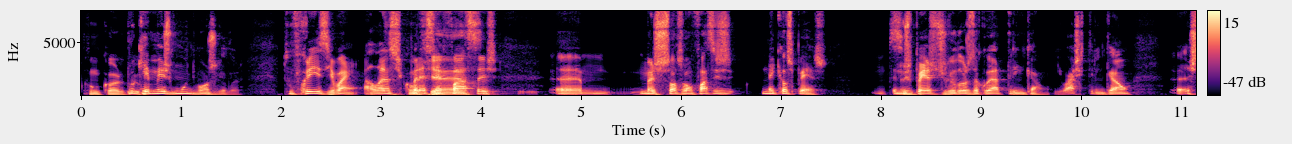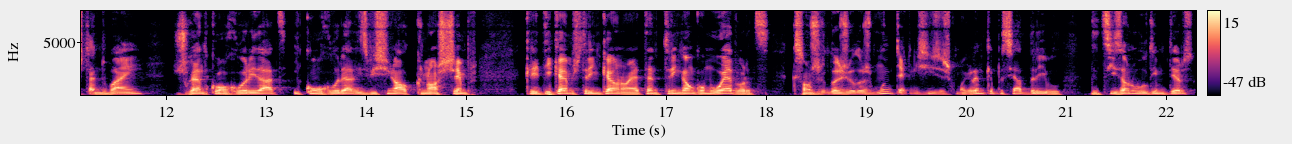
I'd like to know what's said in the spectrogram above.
concordo. Porque é mesmo muito bom jogador. Tu referias, e bem, há lances que Confiança. parecem fáceis, hum, mas só são fáceis naqueles pés. Nos Sim. pés dos jogadores da qualidade de Trincão. Eu acho que Trincão, eh, estando bem, jogando com regularidade e com regularidade exibicional, que nós sempre criticamos Trincão, não é? Tanto Trincão como o Edwards, que são dois jogadores muito tecnicistas, com uma grande capacidade de drible, de decisão no último terço,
